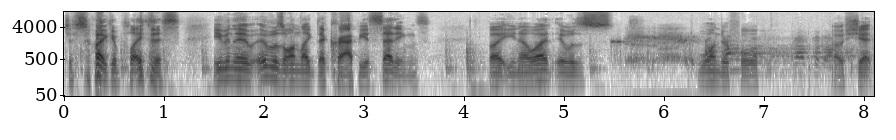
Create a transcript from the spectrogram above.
Just so I could play this. Even if it was on like the crappiest settings. But you know what? It was wonderful. Oh shit.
